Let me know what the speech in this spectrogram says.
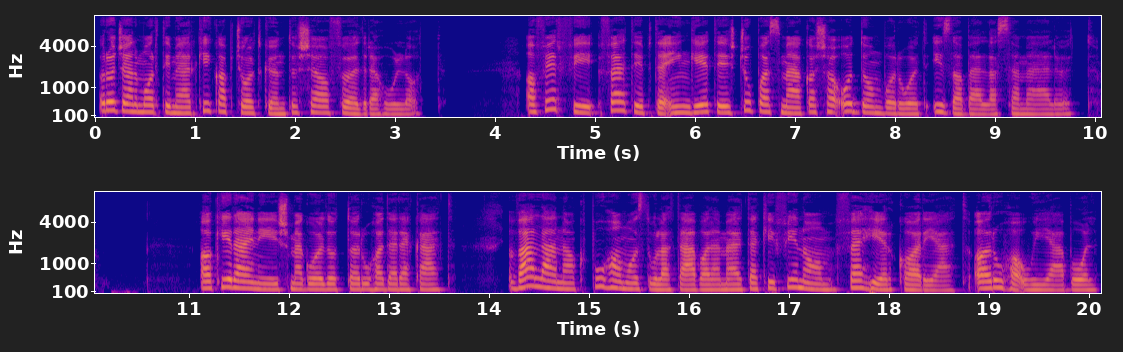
Roger Mortimer kikapcsolt köntöse a földre hullott. A férfi feltépte ingét, és csupasz mákasa ott domborult Izabella szeme előtt. A királyné is megoldotta ruhaderekát, vállának puha mozdulatával emelte ki finom, fehér karját a ruha ujjából,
